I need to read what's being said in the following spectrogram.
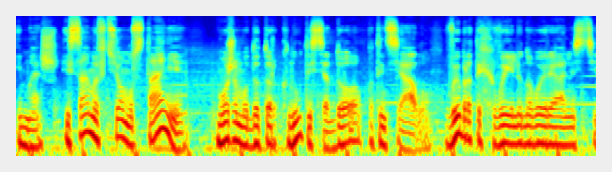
і меж. І саме в цьому стані можемо доторкнутися до потенціалу, вибрати хвилю нової реальності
